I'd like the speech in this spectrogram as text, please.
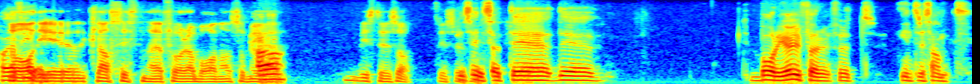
Ja, det är klassiskt den här förarbanan som är... Ja. Visst är det så. Så. Precis, så att det, det borgar ju för, för ett intressant...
